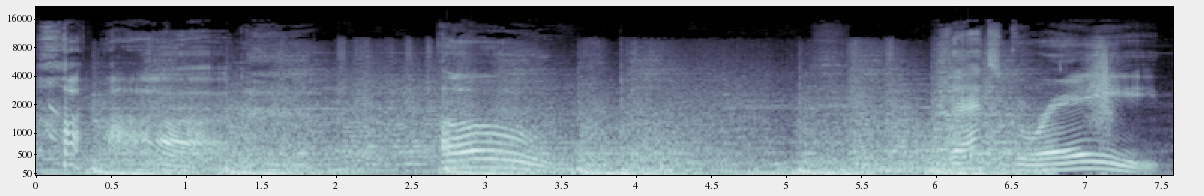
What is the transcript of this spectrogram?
Ha ha! oh. That's great.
